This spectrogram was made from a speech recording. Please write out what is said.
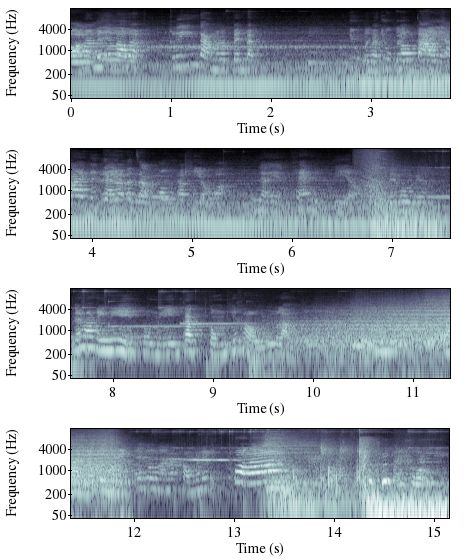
อะมันไม่ได้เบาแบบกริ้งดังมันเป็นแบบ อยู่มันอยู่ไกลๆใช่อะไกลๆ มาจากห้องเขียวอะ เนี่ยแค่นิดเดียว ในห้องเนี้ยในห้องนี้นี่ตรงนี้กับตรงที่เขาอยู่หลังตู้ใช่แล้วตรงนี้ไอ้ตรงนั้นน่ะเขาไม่ได้ฟ้องไม่โกรธหนูไม่ไม่ได้ได้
